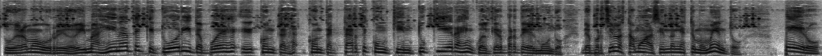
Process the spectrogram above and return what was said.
Estuviéramos aburridos. Imagínate que tú ahorita puedes eh, contac- contactarte con quien tú quieras en cualquier parte del mundo. De por sí lo estamos haciendo en este momento. Pero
